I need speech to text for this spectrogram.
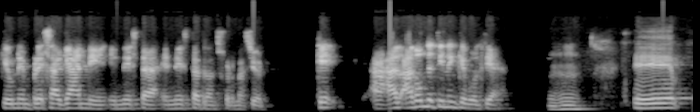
que una empresa gane en esta, en esta transformación? ¿Qué, a, dónde tienen que voltear? Eh,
